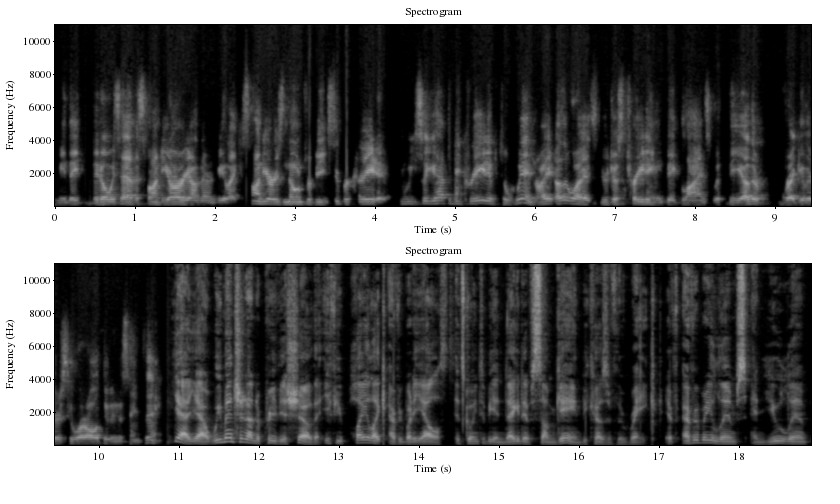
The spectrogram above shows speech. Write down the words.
I mean they they'd always have Esfandiari on there and be like Esfandiari is known for being super creative. So you have to be creative to win, right? Otherwise you're just trading big lines with the other regulars who are all doing the same thing. Yeah, yeah. We mentioned on a previous show that if you play like everybody else, it's going to be a negative sum game because of the rake. If everybody limps and you limp,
